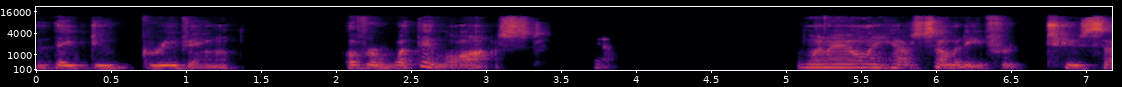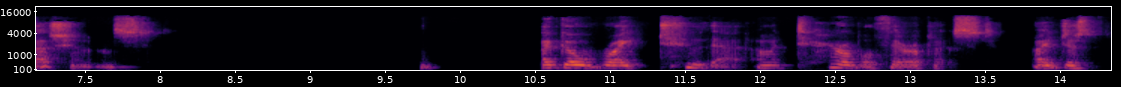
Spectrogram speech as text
they do grieving over what they lost. Yeah. When I only have somebody for two sessions, I go right to that. I'm a terrible therapist. I just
